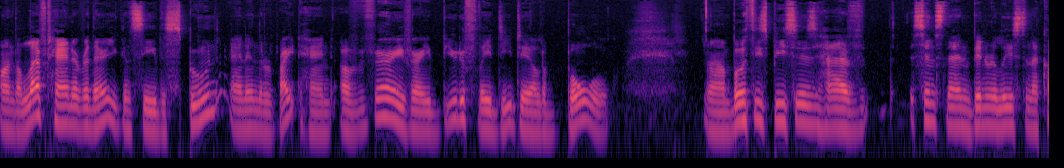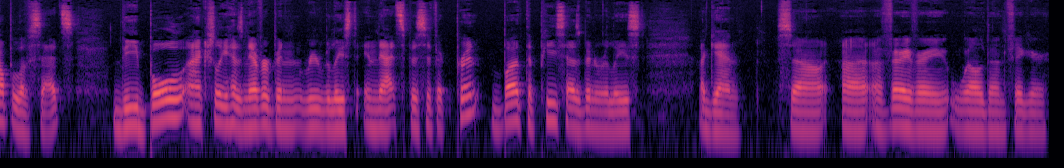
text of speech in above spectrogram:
on the left hand over there, you can see the spoon, and in the right hand, a very, very beautifully detailed bowl. Uh, both these pieces have since then been released in a couple of sets. The bowl actually has never been re released in that specific print, but the piece has been released again. So, uh, a very, very well done figure.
